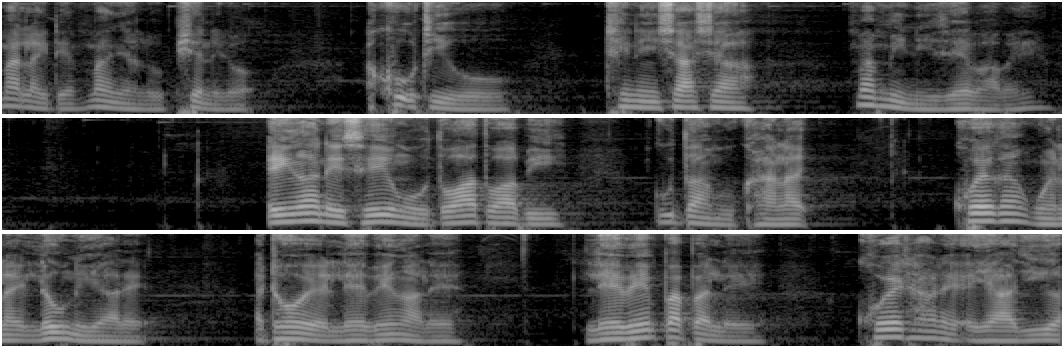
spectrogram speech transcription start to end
မှတ်လိုက်တဲ့မှတ်ဉာဏ်လိုဖြစ်နေတော့အခုအထိကို ထင်ထင်ရှားရှားမှတ်မိနေသေးပါပဲအိမ်ကနေဆေးရုံကိုသွားသွားပြီးကုသမှုခံလိုက်ခွဲကန်းဝင်လိုက်လုံနေရတဲ့အတော့ရဲ့လေဘင်းကလည်းလေဘင်းပတ်ပတ်လေခွဲထားတဲ့အရာကြီးက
